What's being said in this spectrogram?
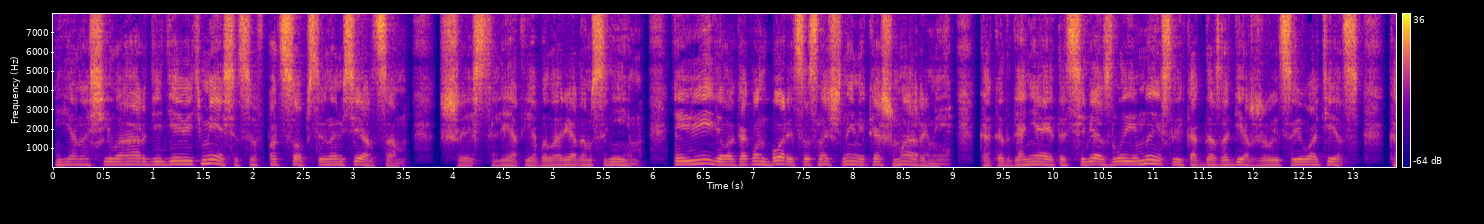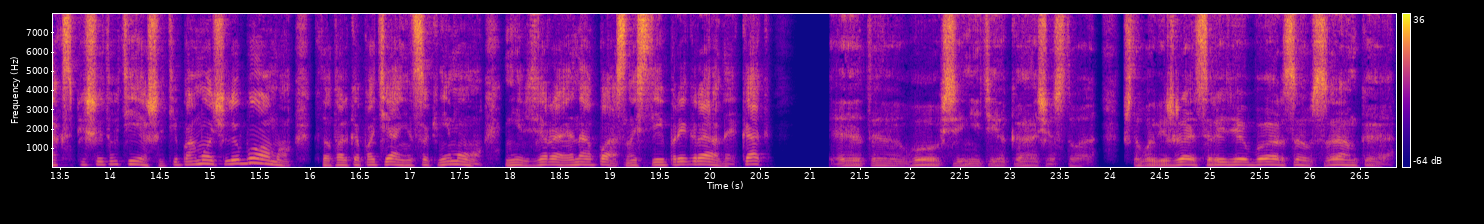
«Я носила Арди девять месяцев под собственным сердцем. Шесть лет я была рядом с ним и видела, как он борется с ночными кошмарами, как отгоняет от себя злые мысли, когда задерживается его отец, как спешит утешить и помочь любому, кто только потянется к нему, невзирая на опасности и преграды, как...» «Это вовсе не те качества, чтобы бежать среди барсов, самка»,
